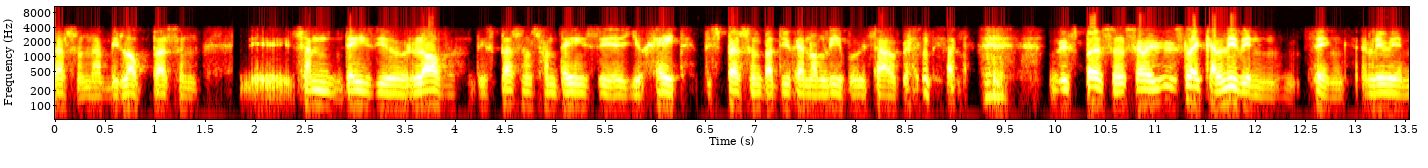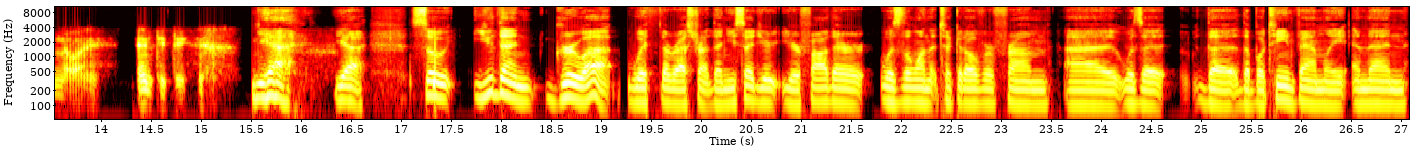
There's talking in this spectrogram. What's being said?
person, a beloved person. Some days you love this person, some days uh, you hate this person, but you cannot live without this person. So it's like a living thing, a living uh, entity. yeah, yeah. So you then grew up with the restaurant. Then you said your your father was the one that took it over from uh, was it the the Botin family, and then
